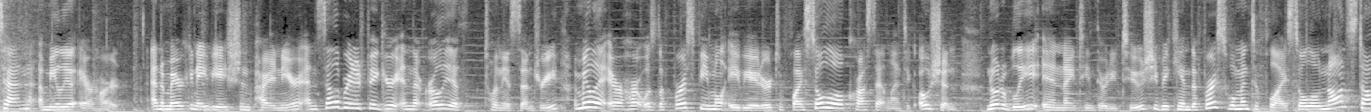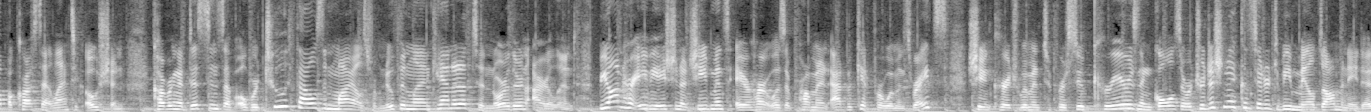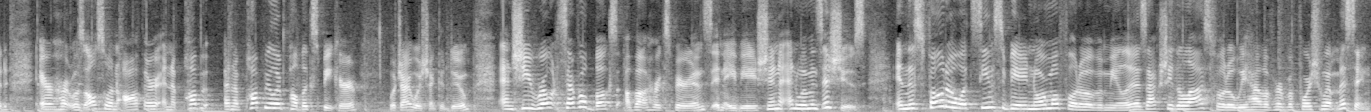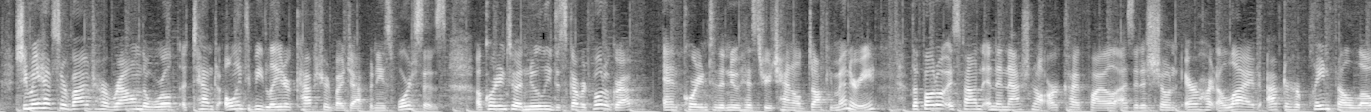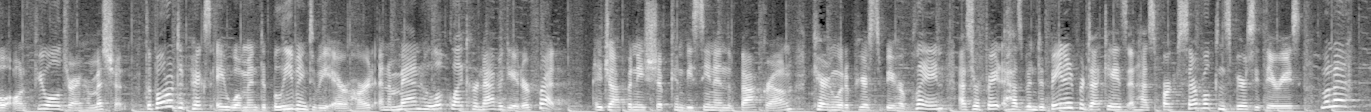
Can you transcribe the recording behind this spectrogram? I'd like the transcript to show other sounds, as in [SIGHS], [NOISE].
10. Amelia Earhart an American aviation pioneer and celebrated figure in the early 20th century, Amelia Earhart was the first female aviator to fly solo across the Atlantic Ocean. Notably, in 1932, she became the first woman to fly solo non-stop across the Atlantic Ocean, covering a distance of over 2,000 miles from Newfoundland, Canada to Northern Ireland. Beyond her aviation achievements, Earhart was a prominent advocate for women's rights. She encouraged women to pursue careers and goals that were traditionally considered to be male-dominated. Earhart was also an author and a, and a popular public speaker, which I wish I could do, and she wrote several books about her experience in aviation and women's issues. In this photo, what seems to be a normal photo of Amelia is actually the last photo we have of her before she went missing. She may have survived her round the world attempt only to be later captured by Japanese forces. According to a newly discovered photograph, and according to the new History Channel documentary, the photo is found in a National Archive file as it is shown Earhart alive after her plane fell low on fuel during her mission. The photo depicts a woman believing to be Earhart and a man who looked like her navigator Fred. A Japanese ship can be seen in the background, carrying what appears to be her plane, as her fate has been debated for decades and has sparked several conspiracy theories.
